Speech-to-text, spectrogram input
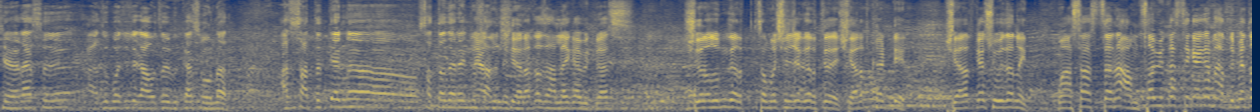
शहरासह आजूबाजूच्या गावाचा विकास होणार असं सातत्यानं सत्ताधाऱ्यांनी शहराचा झाला आहे का विकास? शहर अजून गर समस्यांच्या गर्तेत आहे शहरात खड्डे आहेत. शहरात काही सुविधा नाहीत. मग असं असताना आमचा विकास ते काय करणार? तुम्ही आता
